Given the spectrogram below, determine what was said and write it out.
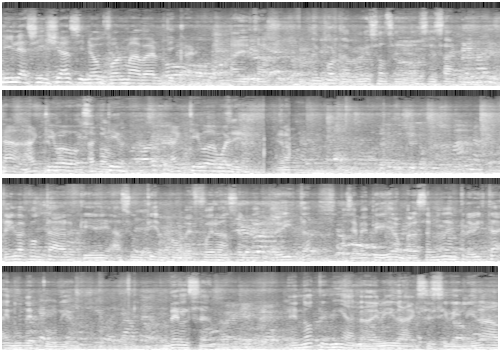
ni la silla, sino en forma vertical. Ahí está. No importa porque eso se, se saca. Está activo, activo, activo de vuelta. Sí. Te iba a contar que hace un tiempo me fueron a hacer una entrevista, o sea, me pidieron para hacerme una entrevista en un estudio del CEN. Eh, no tenía la debida accesibilidad,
